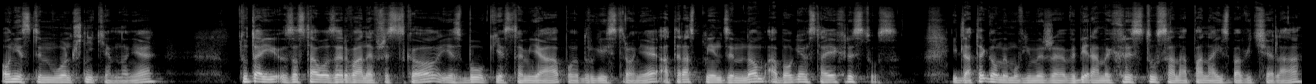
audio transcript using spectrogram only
On jest tym łącznikiem, no nie? Tutaj zostało zerwane wszystko, jest Bóg, jestem ja po drugiej stronie, a teraz między mną a Bogiem staje Chrystus. I dlatego my mówimy, że wybieramy Chrystusa na Pana i Zbawiciela,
